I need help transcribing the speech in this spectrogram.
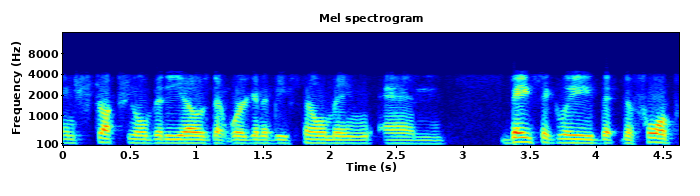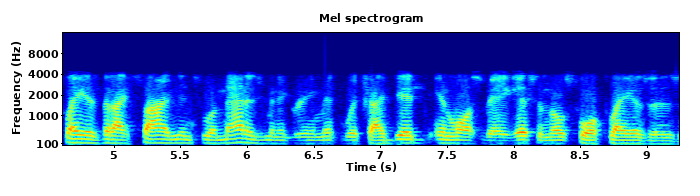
instructional videos that we're going to be filming, and basically the, the four players that I signed into a management agreement, which I did in Las Vegas, and those four players is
